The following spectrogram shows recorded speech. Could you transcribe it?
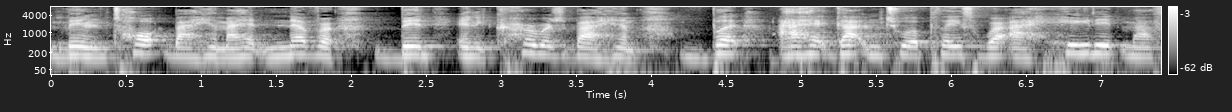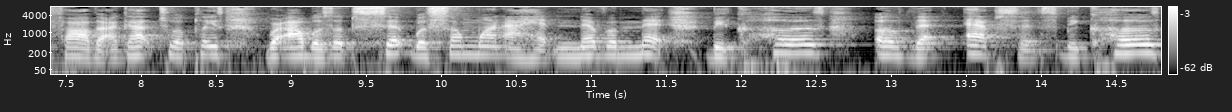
been taught by him. I had never been encouraged by him. But I I had gotten to a place where I hated my father. I got to a place where I was upset with someone I had never met because of the absence, because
